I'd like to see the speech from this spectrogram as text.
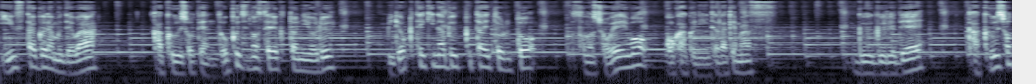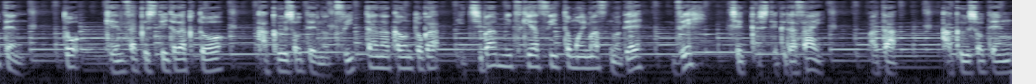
インスタグラムでは架空書店独自のセレクトによる魅力的なブックタイトルとその書影をご確認いただけます。Google で架空書店と検索していただくと架空書店の Twitter のアカウントが一番見つけやすいと思いますのでぜひチェックしてください。また架空書店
